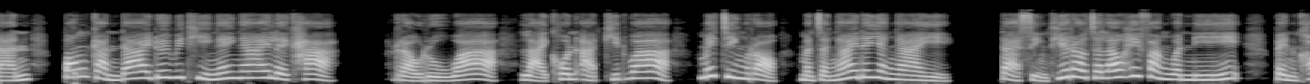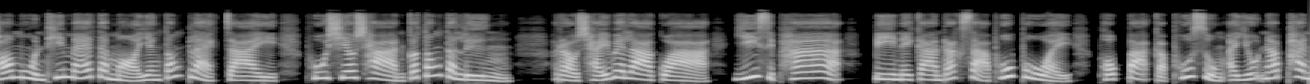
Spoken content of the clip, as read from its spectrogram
นั้น ป้องกันได้ด้วยวิธีง่าย ๆ เลยค่ะ เรารู้ว่าหลายคนอาจคิดว่า ไม่จริงหรอกมันจะง่ายได้ยังไง แต่สิ่งที่เราจะเล่าให้ฟังวันนี้ เป็นข้อมูลที่แม้แต่หมอยังต้องแปลกใจ ผู้เชี่ยวชาญก็ต้องตะลึง เราใช้เวลากว่า 25 ปีในการรักษาผู้ป่วย พบปะกับผู้สูงอายุนับพัน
